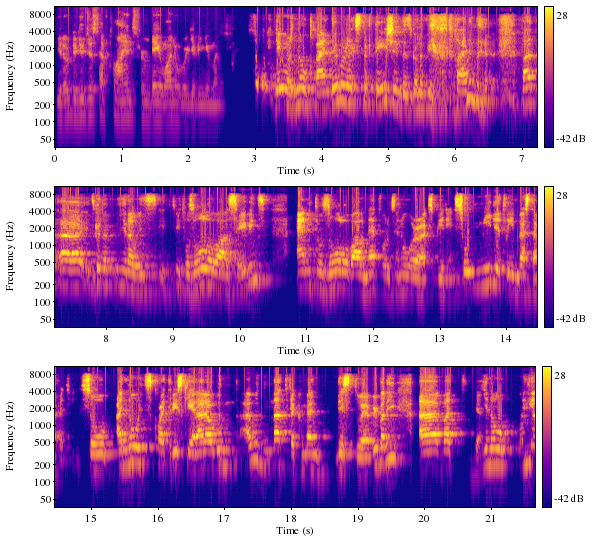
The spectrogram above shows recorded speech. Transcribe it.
you know, did you just have clients from day one who were giving you money? So there was no client. There were expectation there's going to be a client, but uh, it's going to, you know, it's, it, it was all of our savings and it was all about networks and all our experience. So immediately invest everything. So I know it's quite risky, and I wouldn't, I would not recommend this to everybody. Uh, but yeah. you know, when you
